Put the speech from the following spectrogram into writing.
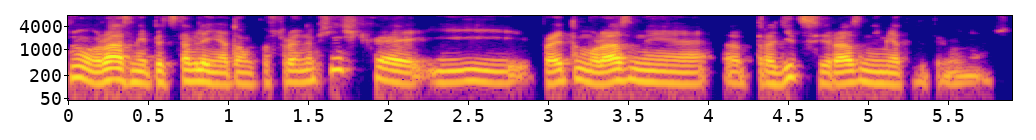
ну, разные представления о том, как устроена психика, и поэтому разные э, традиции, разные методы применяются.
